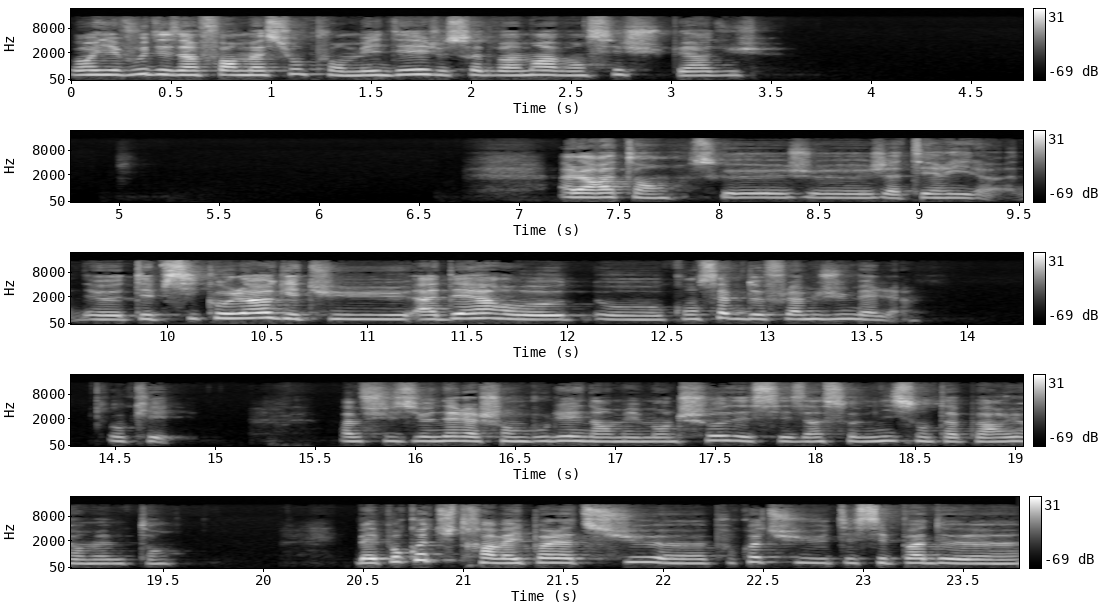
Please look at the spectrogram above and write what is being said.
Auriez-vous des informations pour m'aider? Je souhaite vraiment avancer. Je suis perdue. Alors attends, parce que j'atterris là. Euh, tu es psychologue et tu adhères au, concept de flamme jumelle. Ok. Âme fusionnelle a chamboulé énormément de choses et ces insomnies sont apparues en même temps. Ben, pourquoi tu travailles pas là-dessus? Euh, Pourquoi tu t'essaies pas de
